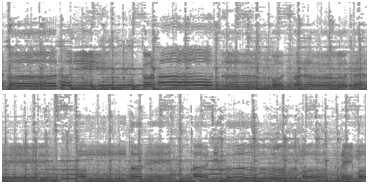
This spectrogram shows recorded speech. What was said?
পাত ধৰি কঢ়াচ পথৰ ধৰে খন্তৰে আজি তোৰ মন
